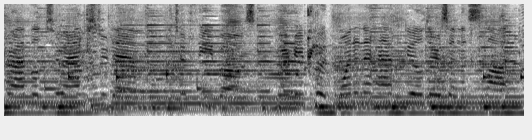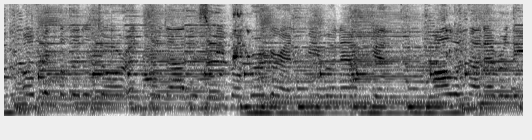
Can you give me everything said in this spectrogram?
traveled to Amsterdam, to Febo's, where he put one and a half guilders in the slot, opened the little door, and pulled out his Febo burger and Phoebo napkin, all without ever leaving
